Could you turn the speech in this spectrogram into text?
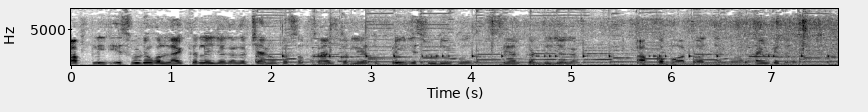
आप प्लीज़ इस वीडियो को लाइक कर लीजिएगा। अगर चैनल को सब्सक्राइब कर लिया तो प्लीज़ इस वीडियो को शेयर कर दीजिएगा। आपका बहुत बहुत धन्यवाद। थैंक यू दोस्तों।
